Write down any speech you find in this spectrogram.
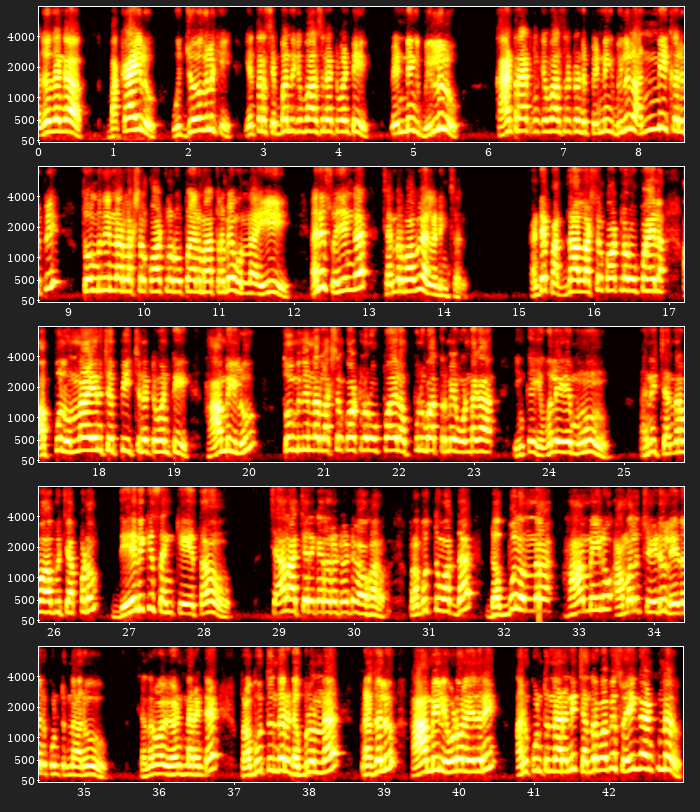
అదేవిధంగా బకాయిలు ఉద్యోగులకి ఇతర సిబ్బందికి ఇవ్వాల్సినటువంటి పెండింగ్ బిల్లులు కాంట్రాక్టులకు ఇవ్వాల్సినటువంటి పెండింగ్ బిల్లులు అన్నీ కలిపి తొమ్మిదిన్నర లక్షల కోట్ల రూపాయలు మాత్రమే ఉన్నాయి అని స్వయంగా చంద్రబాబు వెల్లడించారు. అంటే పద్నాలుగు లక్షల కోట్ల రూపాయల అప్పులు ఉన్నాయని చెప్పి ఇచ్చినటువంటి హామీలు తొమ్మిదిన్నర లక్షల కోట్ల రూపాయల అప్పులు మాత్రమే ఉండగా ఇంకా ఇవ్వలేము అని చంద్రబాబు చెప్పడం దేనికి సంకేతం? చాలా ఆశ్చర్యకరమైనటువంటి వ్యవహారం. ప్రభుత్వం వద్ద డబ్బులున్న హామీలు అమలు చేయడం లేదనుకుంటున్నారు. చంద్రబాబు ఏమంటున్నారంటే ప్రభుత్వం దగ్గర డబ్బులున్నా ప్రజలు హామీలు ఇవ్వడం లేదని అనుకుంటున్నారని చంద్రబాబు స్వయంగా అంటున్నారు.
